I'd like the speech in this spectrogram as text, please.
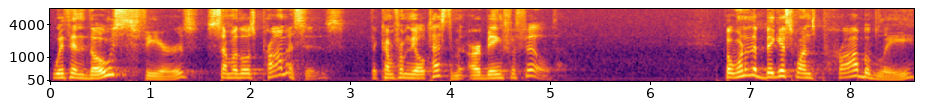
within those spheres, some of those promises that come from the Old Testament are being fulfilled. But one of the biggest ones, probably,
